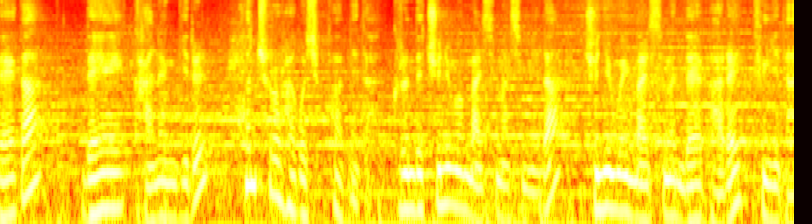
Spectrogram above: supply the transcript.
내가 내 가는 길을 컨트롤하고 싶어 합니다. 그런데 주님은 말씀하십니다. 주님의 말씀은 내 발의 등이다.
